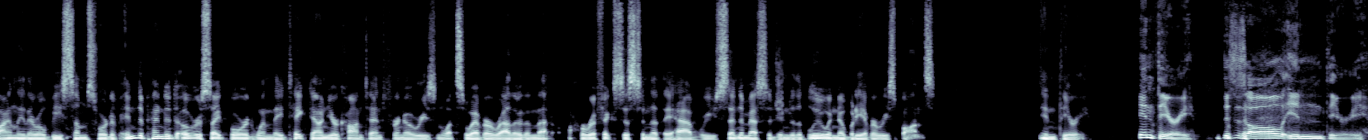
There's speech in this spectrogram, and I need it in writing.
finally there will be some sort of independent oversight board when they take down your content for no reason whatsoever, rather than that horrific system that they have where you send a message into the blue and nobody ever responds. In theory. In theory. This is all in theory.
